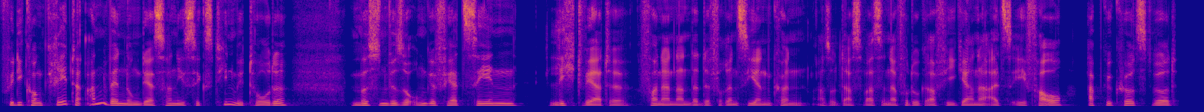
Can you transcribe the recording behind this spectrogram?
Für die konkrete Anwendung der Sunny 16 Methode müssen wir so ungefähr 10 Lichtwerte voneinander differenzieren können. Also das, was in der Fotografie gerne als EV abgekürzt wird,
